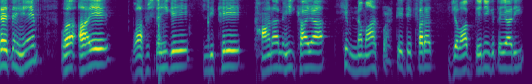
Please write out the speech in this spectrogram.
कहते हैं, वह आए, वापस नहीं गए, लिखे, खाना नहीं खाया, सिर्फ़ नमाज़ पढ़ते थे फ़र्क जवाब देने की तैयारी।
